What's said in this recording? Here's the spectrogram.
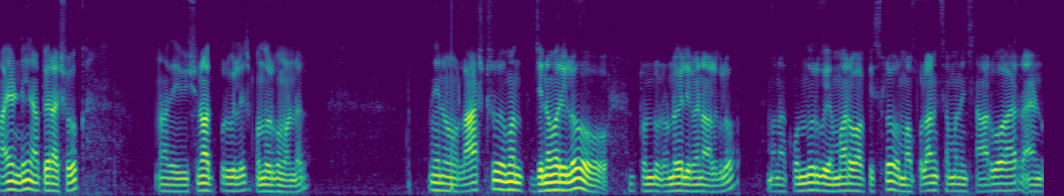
హాయ్ అండి నా పేరు అశోక్. నాది విశ్వనాథ్పూర్ విలేజ్ కొందరుగు మండల్. నేను లాస్ట్ మంత్ జనవరిలో రెండు రెండు వేల ఇరవై నాలుగులో మన కొందూరుగు ఎంఆర్ఓ ఆఫీస్లో మా పొలానికి సంబంధించిన ఆర్ఓఆర్ అండ్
